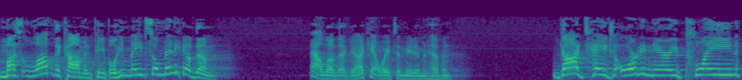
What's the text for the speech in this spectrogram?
must love the common people. He made so many of them. I love that guy. I can't wait to meet him in heaven. God takes ordinary, plain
